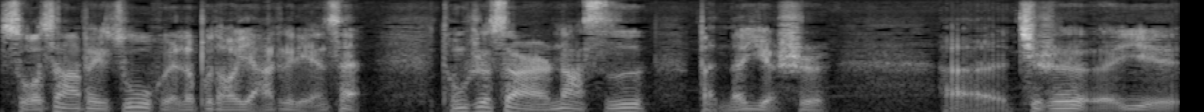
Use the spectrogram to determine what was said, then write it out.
索萨被租回了葡萄牙这个联赛，同时塞尔纳斯本呢也是。呃，其实也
